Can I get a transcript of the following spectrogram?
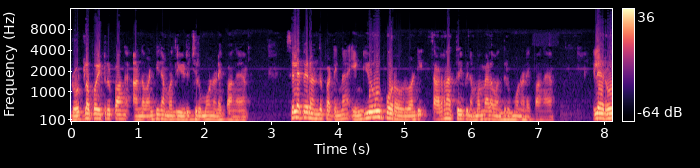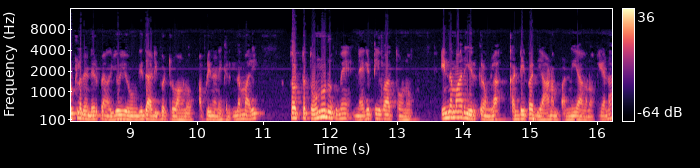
ரோட்ல போயிட்டு இருப்பாங்க. அந்த வண்டி நம்ம வந்து இடிச்சிருமோன்னு நினைப்பாங்க. சில பேர் வந்து பாத்தீங்கன்னா எங்கேயோ போற ஒரு வண்டி சடனா திருப்பி நம்ம மேல வந்துருமோன்னு நினைப்பாங்க. இல்ல ரோட்ல ரெண்டு இருப்பாங்க ஐயோ இவங்க இது அடிபட்டுருவாங்களோ? அப்படின்னு நினைக்கிறேன். இந்த மாதிரி தொட்ட தொண்ணூறுக்குமே நெகட்டிவா தோணும். இந்த மாதிரி இருக்கிறவங்களா கண்டிப்பாக தியானம் பண்ணி ஆகணும் ஏன்னா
